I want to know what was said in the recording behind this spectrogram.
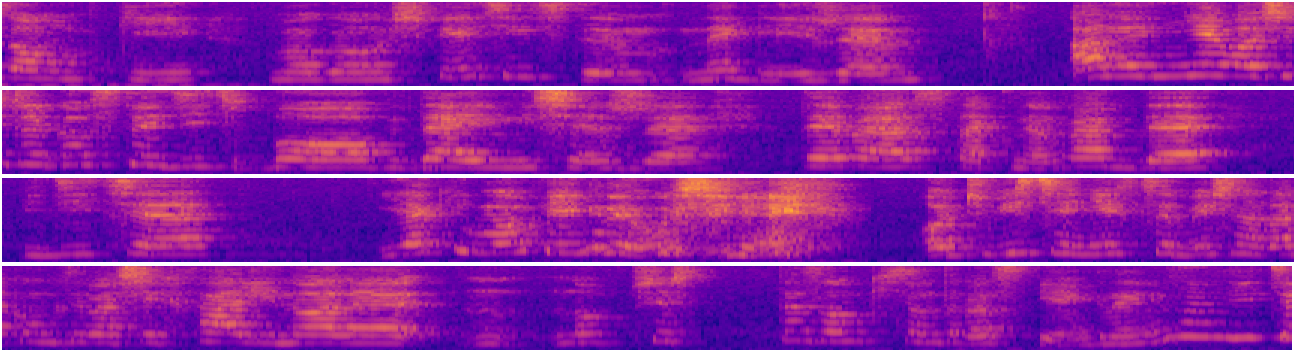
ząbki mogą świecić tym negliżem, ale nie ma się czego wstydzić, bo wydaje mi się, że teraz tak naprawdę widzicie jaki mam piękny uśmiech. Oczywiście nie chcę być na taką, która się chwali, no ale no przecież te ząbki są teraz piękne, nie sądzicie?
